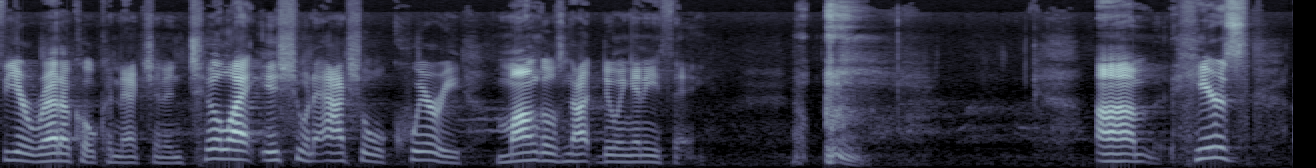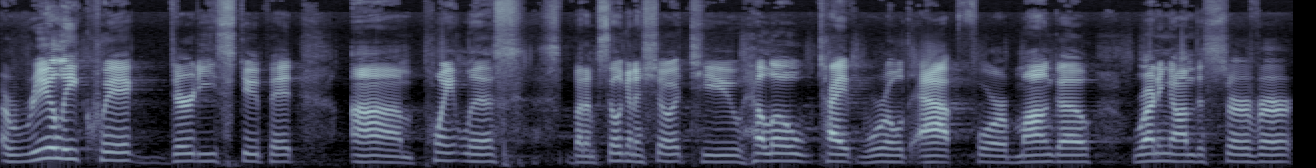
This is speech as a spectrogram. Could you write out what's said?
theoretical connection. Until I issue an actual query, Mongo's not doing anything. um, here's a really quick, dirty, stupid, um, pointless but I'm still going to show it to you. Hello type world app for Mongo running on the server,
